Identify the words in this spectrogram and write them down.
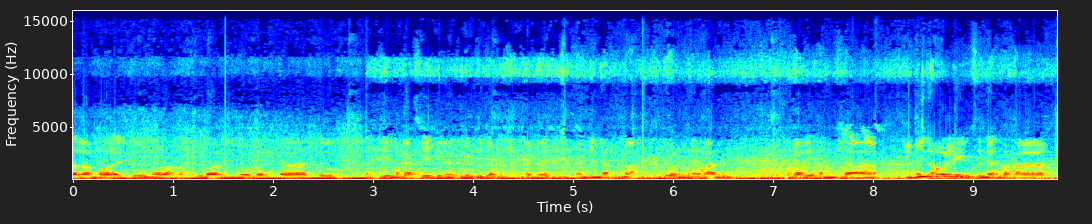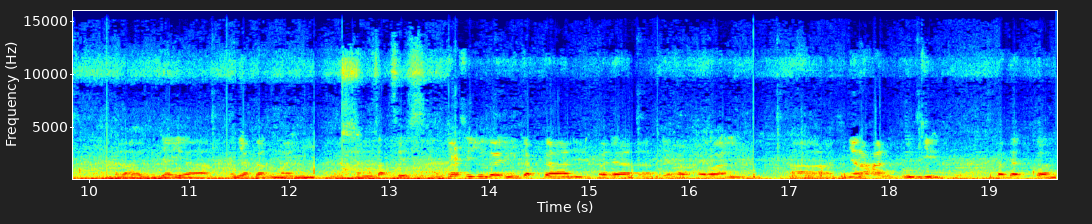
Assalamualaikum warahmatullahi wabarakatuh. Terima kasih juga juga kepada kami yang rumah tuan Hewan dari Amsa Bina. Holding Sindang Bahar telah berjaya menyiapkan rumah ini dengan sukses. Terima kasih juga diucapkan kepada Jawab Hewan uh, penyerahan kunci kepada tuan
